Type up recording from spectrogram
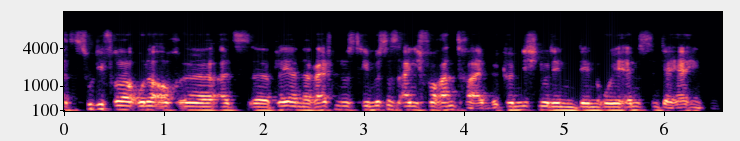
als Zulieferer oder auch äh, als äh, Player in der Reifenindustrie müssen es eigentlich vorantreiben. Wir können nicht nur den, den OEMs hinterherhinken.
